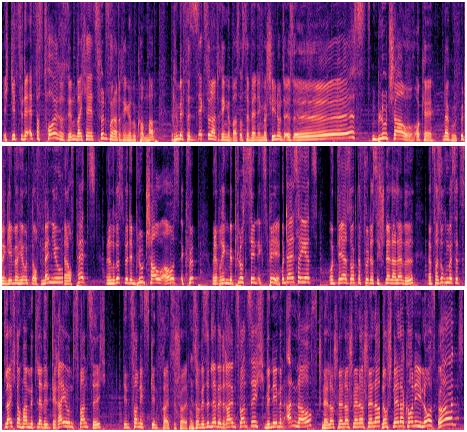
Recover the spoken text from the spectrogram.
Ich gehe zu der etwas teureren, weil ich ja jetzt 500 Ringe bekommen habe. Und hole mir für 600 Ringe was aus der Vending Machine. Und es ist... Blue Chow. Okay, na gut. Gut, dann gehen wir hier unten auf Menü, dann auf Pets. Und dann rüsten wir den Blue Chow aus, Equip. Und da bringen wir plus 10 XP. Und da ist er jetzt. Und der sorgt dafür, dass ich schneller level. Dann versuchen wir es jetzt gleich nochmal mit Level 23 den Sonic-Skin freizuschalten. So, wir sind Level 23. Wir nehmen Anlauf. Schneller, schneller, schneller, schneller. Noch schneller, Conny. Los. Und...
